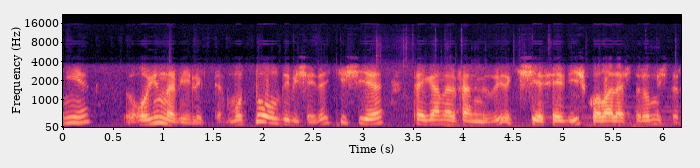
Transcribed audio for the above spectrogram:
Niye? Oyunla birlikte. Mutlu olduğu bir şeyde kişiye, Peygamber Efendimiz diyor, kişiye sevdiği iş kolaylaştırılmıştır.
